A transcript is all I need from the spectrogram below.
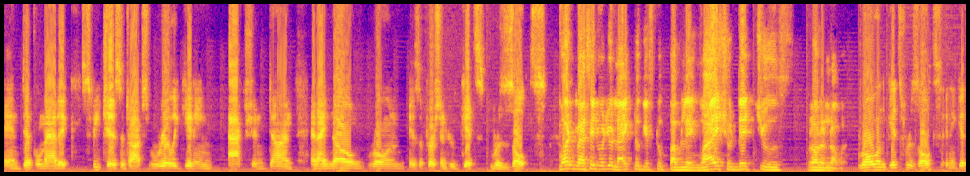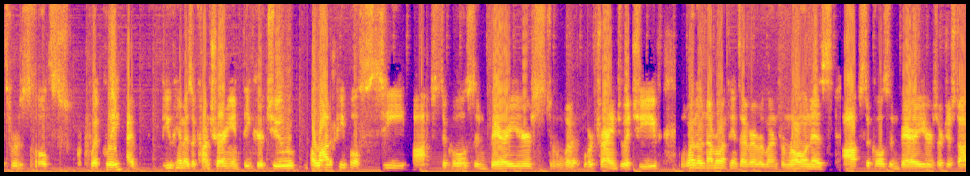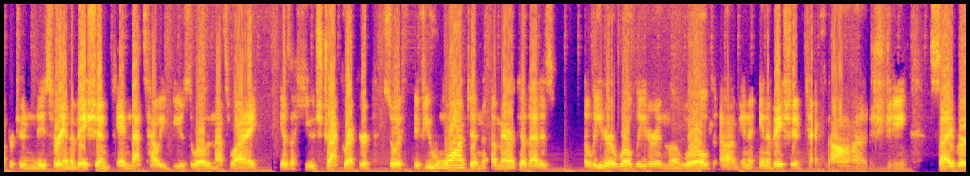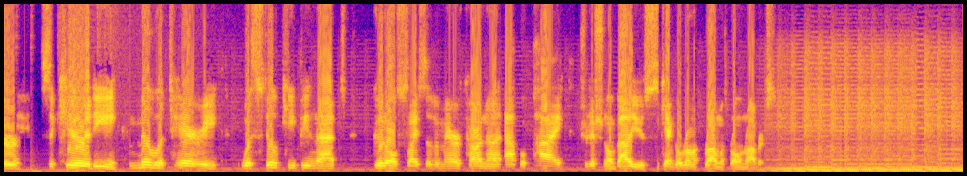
and diplomatic speeches and talks, really getting action done. And I know Rollan is a person who gets results. What message would you like to give to public? Why should they choose Rollan Robert? Rollan gets results and he gets results quickly. I view him as a contrarian thinker too. A lot of people see obstacles and barriers to what we're trying to achieve. One of the number one things I've ever learned from Rollan is obstacles and barriers are just opportunities for innovation. And that's how he views the world. And that's why he has a huge track record. So if, if you want an America that is a leader, world leader in the world um, in innovation, technology, cyber security, military, with still keeping that good old slice of Americana apple pie traditional values, you can't go wrong, wrong with Rollan Roberts.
